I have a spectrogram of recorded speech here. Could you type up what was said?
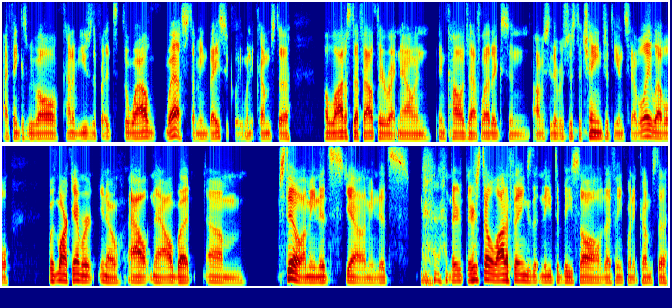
I think as we've all kind of used the it's the wild west. I mean, basically when it comes to a lot of stuff out there right now in in college athletics and obviously there was just a change at the NCAA level with Mark Emmert, you know, out now, but um, still, I mean, it's yeah, I mean, it's there, there's still a lot of things that need to be solved. I think when it comes to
